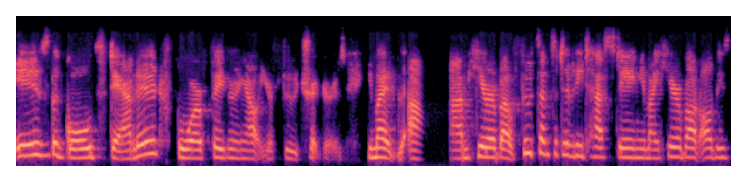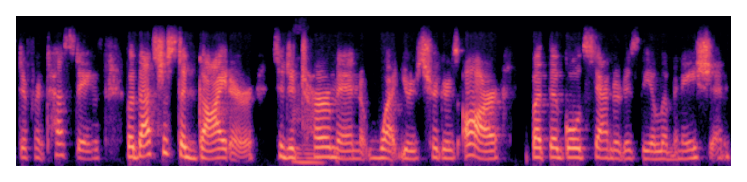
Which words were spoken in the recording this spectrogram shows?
is the gold standard for figuring out your food triggers. You might um, hear about food sensitivity testing, you might hear about all these different testings, but that's just a guider to mm-hmm. determine mm-hmm. what your triggers are. But the gold standard is the elimination.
